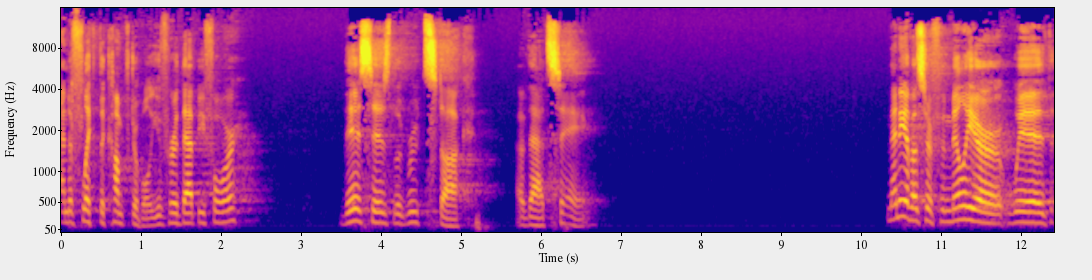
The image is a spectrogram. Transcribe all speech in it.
and afflict the comfortable. You've heard that before? This is the rootstock of that saying. Many of us are familiar with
